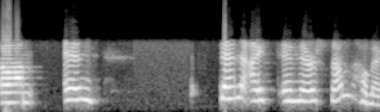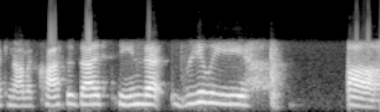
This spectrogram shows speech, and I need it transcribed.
Um, and then I and there are some home economics classes that I've seen that really uh,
